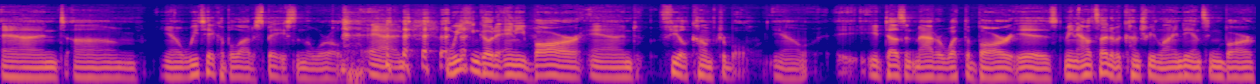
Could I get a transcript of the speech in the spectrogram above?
and um, you know we take up a lot of space in the world and we can go to any bar and feel comfortable you know it doesn't matter what the bar is. I mean, outside of a country line dancing bar,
